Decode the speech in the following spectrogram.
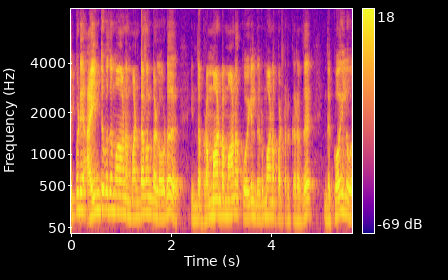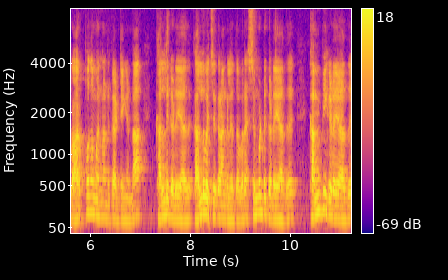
இப்படி ஐந்து விதமான மண்டபங்களோடு இந்த பிரம்மாண்டமான கோயில் நிர்மாணப்பட்டிருக்கிறது. இந்த கோயில் ஒரு அற்புதம் என்னன்னு கேட்டிங்கன்னா கல் கிடையாது. கல் வச்சுருக்கிறாங்களே தவிர சிமெண்ட்டு கிடையாது. கம்பி கிடையாது.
